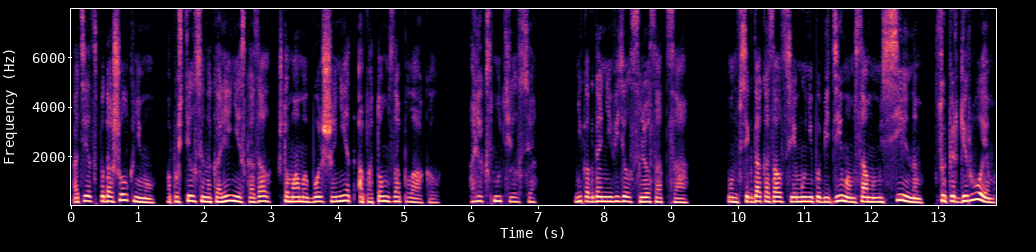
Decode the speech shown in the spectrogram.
Отец подошел к нему, опустился на колени и сказал, что мамы больше нет, а потом заплакал. Олег смутился. Никогда не видел слез отца. Он всегда казался ему непобедимым, самым сильным, супергероем.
